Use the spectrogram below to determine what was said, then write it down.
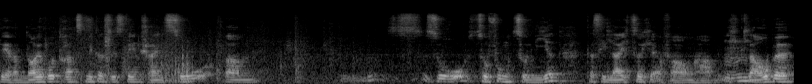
deren Neurotransmittersystem scheint so, ähm, so, so funktioniert, dass sie leicht solche Erfahrungen haben. Mhm. Ich glaube,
